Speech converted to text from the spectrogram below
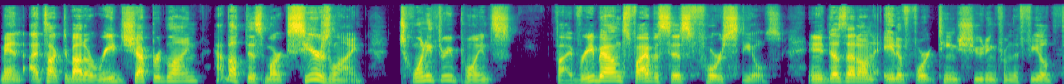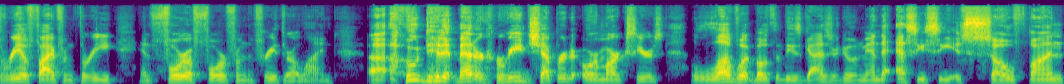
man, I talked about a Reed Sheppard line. How about this Mark Sears line? 23 points, five rebounds, five assists, four steals. And he does that on eight of 14 shooting from the field, three of five from three, and four of four from the free throw line. Uh, who did it better, Reed Sheppard or Mark Sears? Love what both of these guys are doing, man. The SEC is so fun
